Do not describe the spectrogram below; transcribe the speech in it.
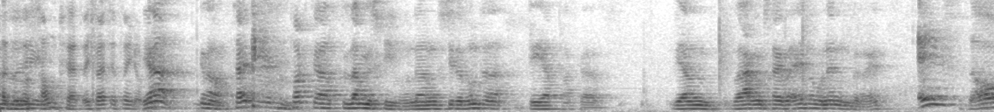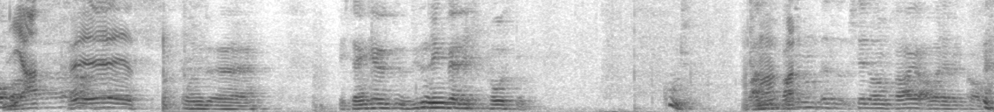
Also so. Soundpads. Ich weiß jetzt nicht, ob Ja, genau. Zeitverlust ein Podcast zusammengeschrieben und dann steht darunter der Podcast. Wir haben sage und schreibe elf Abonnenten bereits. Elf. Sauber. Yes! Und äh, ich denke, diesen Link werde ich posten. Gut. Warte mal, Wann, warte. wann ist, steht noch eine Frage, aber der wird kommen.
